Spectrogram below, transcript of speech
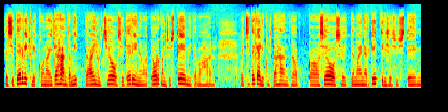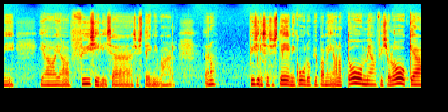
ja see terviklikuna ei tähenda mitte ainult seoseid erinevate organsüsteemide vahel, vaid see tegelikult tähendab ka seoseid tema energeetilise süsteemi ja, ja füüsilise süsteemi vahel. noh, füüsilise süsteemi kuulub juba meie anatoomia, füsioloogia,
